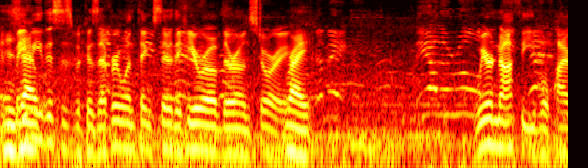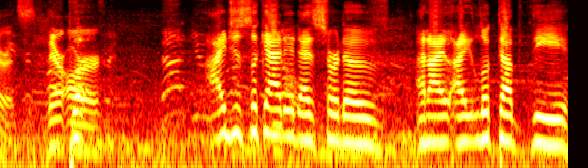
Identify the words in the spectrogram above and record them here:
Is maybe that- this is because everyone thinks they're the hero of their own story. Right. We're not the evil pirates. There But- are. I just look at it as sort of, and I, I looked up the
